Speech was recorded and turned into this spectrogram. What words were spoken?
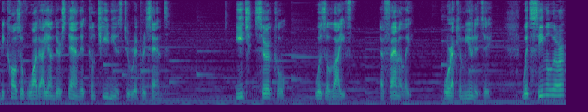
because of what I understand it continues to represent. Each circle was a life, a family, or a community with similar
